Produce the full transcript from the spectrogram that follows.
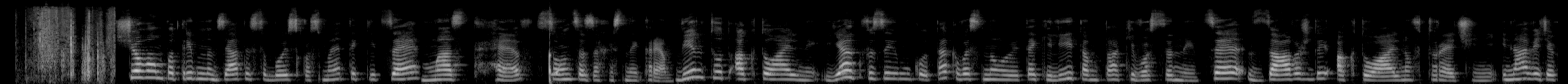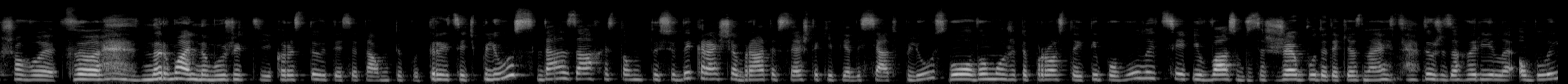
Що вам потрібно взяти з собою з косметики? Це must have сонцезахисний крем. Він тут актуальний як взимку, так весною, так і літом, так і восени. Це завжди актуально в Туреччині. І навіть якщо ви в нормальному житті користуєтеся там, типу 30 да, захистом, то сюди краще брати все ж таки 50 бо ви можете просто йти по вулиці, і у вас вже буде таке, знаєте, дуже загоріле обличчя.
